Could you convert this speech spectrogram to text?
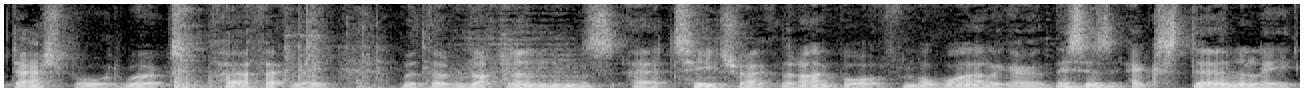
Dashboard works perfectly with the Rutland's uh, T-track that I bought from a while ago. This is externally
